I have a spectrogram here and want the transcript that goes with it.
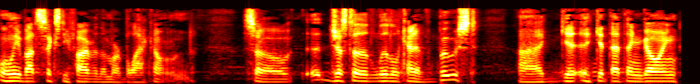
only about 65 of them are black owned. So uh, just a little kind of boost, uh, get get that thing going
